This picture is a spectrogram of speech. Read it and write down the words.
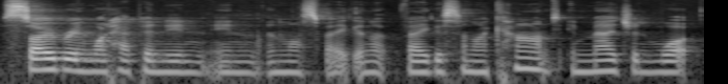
sobering what happened in, in, in Las Vegas, and I can't imagine what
